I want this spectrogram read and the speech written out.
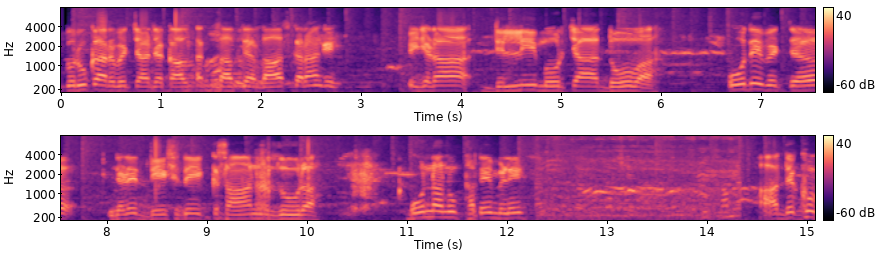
ਗੁਰੂ ਘਰ ਵਿੱਚ ਅੱਜ ਅਕਾਲ ਤਖਤ ਸਾਹਿਬ ਤੇ ਅਰਦਾਸ ਕਰਾਂਗੇ ਵੀ ਜਿਹੜਾ ਦਿੱਲੀ ਮੋਰਚਾ 2 ਆ, ਉਹਦੇ ਵਿੱਚ ਜਿਹੜੇ ਦੇਸ਼ ਦੇ ਕਿਸਾਨ ਮਜ਼ਦੂਰ ਆ, ਉਹਨਾਂ ਨੂੰ ਫਤਿਹ ਮਿਲੇ। ਆ ਦੇਖੋ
